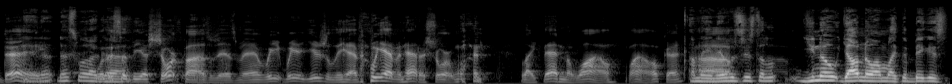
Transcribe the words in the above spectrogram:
Dang. Yeah, that- that's what I got. well, this will be a short positives, man. We we usually have we haven't had a short one like that in a while. Wow. Okay. I mean, it was just a. You know, y'all know I'm like the biggest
